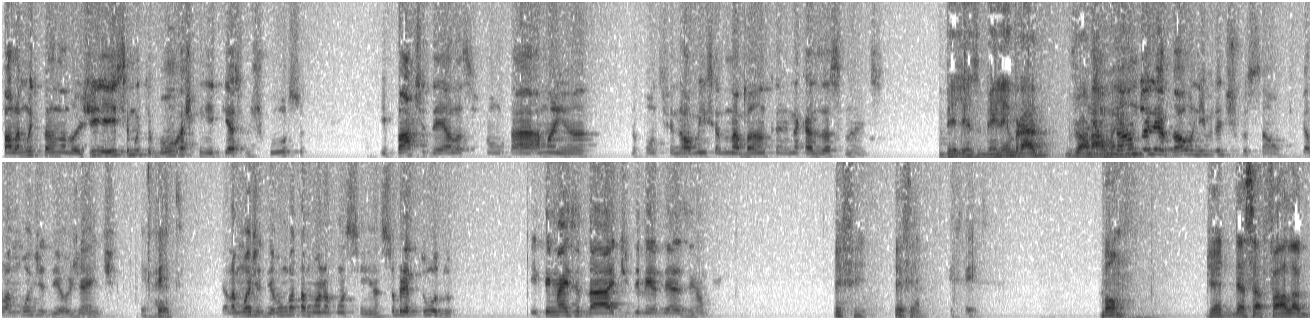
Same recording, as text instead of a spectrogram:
fala muito pela analogia, e isso é muito bom, acho que enriquece o discurso e parte delas vão estar amanhã no ponto final, bem cedo na banca e na casa dos assinantes. Beleza, bem lembrado. Jornal Tentando amanhã. elevar o nível da discussão. Que, pelo amor de Deus, gente. Perfeito. Pelo amor de Deus, vamos botar a mão na consciência. Sobretudo, quem tem mais idade deveria dar exemplo. Perfeito, perfeito. Perfeito. Bom, diante dessa fala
